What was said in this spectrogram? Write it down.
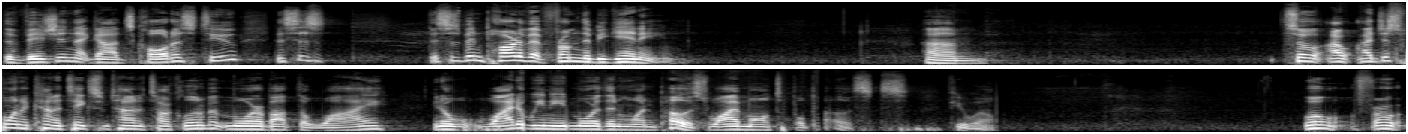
the vision that God's called us to, this is this has been part of it from the beginning. Um, so I, I just want to kind of take some time to talk a little bit more about the why. You know, why do we need more than one post? Why multiple posts, if you will? Well, for,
